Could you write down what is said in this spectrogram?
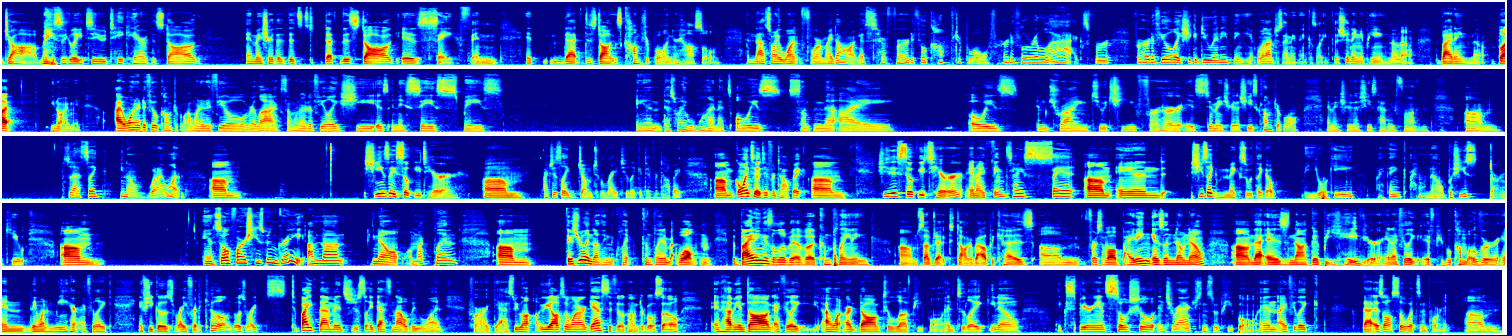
job basically to take care of this dog and make sure that this that this dog is safe and it that this dog is comfortable in your household. And that's what I want for my dog. It's for her to feel comfortable, for her to feel relaxed, for for her to feel like she could do anything here. Well, not just anything, because like the shitting and peeing, no, no, the biting, no. But you know what I mean. I want her to feel comfortable. I want her to feel relaxed. I want her to feel like she is in a safe space. And that's what I want. That's always something that I always am trying to achieve for her is to make sure that she's comfortable and make sure that she's having fun. Um, so that's like, you know, what I want. Um, she is a silky terrier. Um, I just like jumped right to like a different topic. Um, going to a different topic. Um, she's a silky terrier, and I think that's how you say it. Um, and she's like mixed with like a Yorkie. I think I don't know, but she's darn cute. Um, and so far she's been great. I'm not, you know, I'm not complaining. Um, there's really nothing to complain about. Well, mm, the biting is a little bit of a complaining um, subject to talk about because, um, first of all, biting is a no no. Um, that is not good behavior. And I feel like if people come over and they want to meet her, I feel like if she goes right for the kill and goes right to bite them, it's just like that's not what we want for our guests. We want we also want our guests to feel comfortable. So, and having a dog, I feel like I want our dog to love people and to like you know experience social interactions with people. And I feel like that is also what's important. Um,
